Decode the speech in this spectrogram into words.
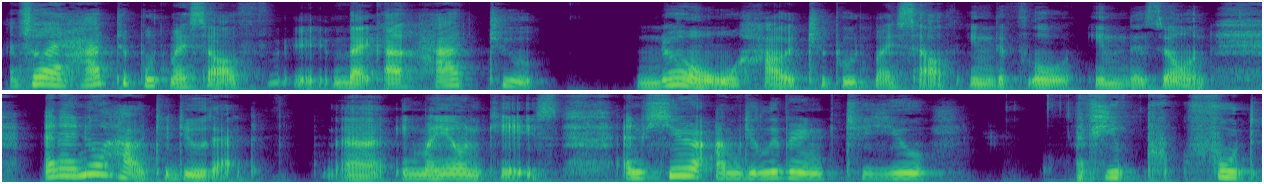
And so I had to put myself, like, I had to know how to put myself in the flow, in the zone. And I know how to do that uh, in my own case. And here I'm delivering to you a few p- food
